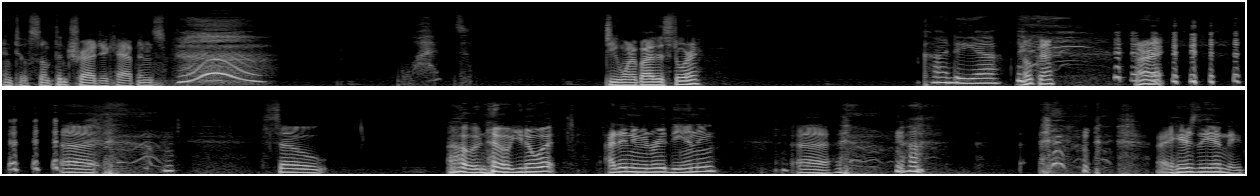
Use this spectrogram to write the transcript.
until something tragic happens. what? Do you want to buy this story? Kinda, yeah. Okay. All right. Uh, so, oh no, you know what? I didn't even read the ending. Uh, all right, here's the ending.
